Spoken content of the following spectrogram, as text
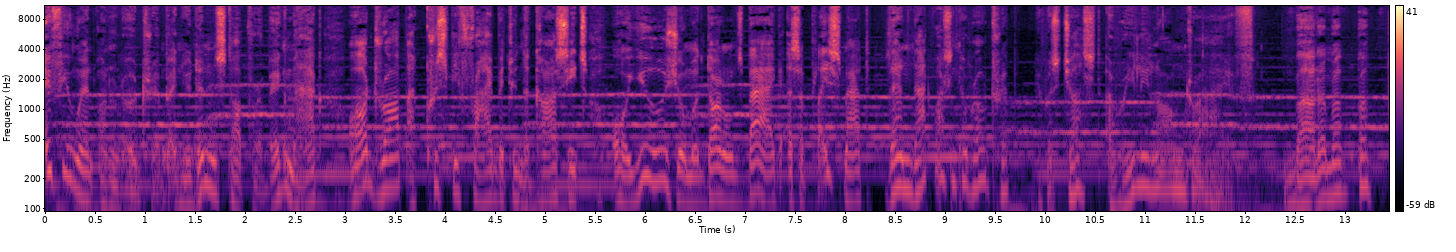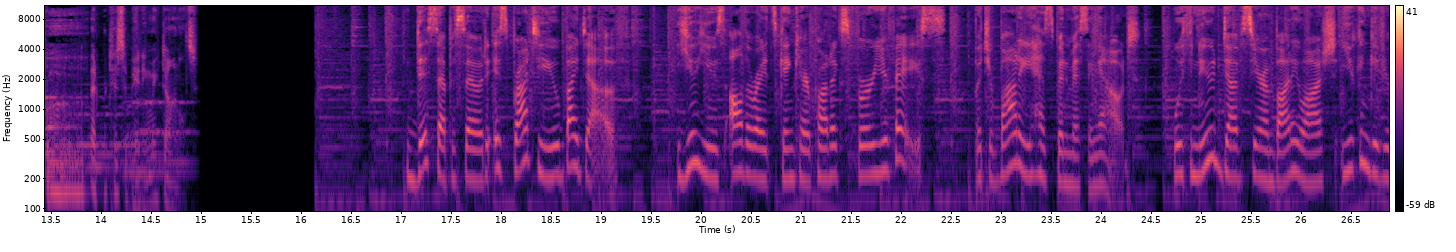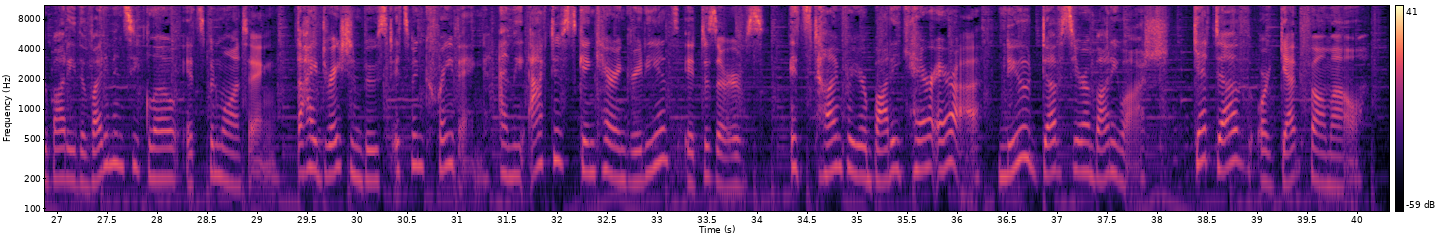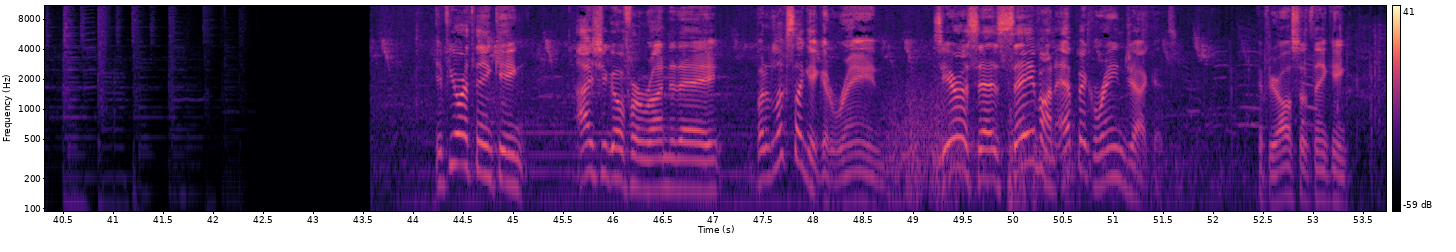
If you went on a road trip and you didn't stop for a Big Mac or drop a crispy fry between the car seats or use your McDonald's bag as a placemat, then that wasn't a road trip. It was just a really long drive. Ba-da-ba-ba-ba. at participating McDonald's. This episode is brought to you by Dove. You use all the right skincare products for your face, but your body has been missing out. With new Dove Serum Body Wash, you can give your body the vitamin C glow it's been wanting, the hydration boost it's been craving, and the active skincare ingredients it deserves. It's time for your body care era. New Dove Serum Body Wash. Get Dove or get FOMO. If you're thinking, I should go for a run today, but it looks like it could rain, Sierra says save on epic rain jackets. If you're also thinking,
